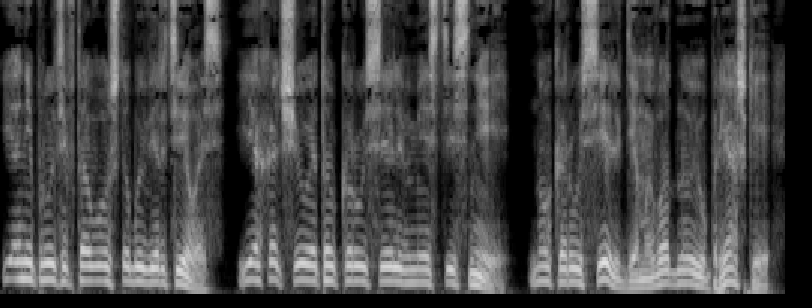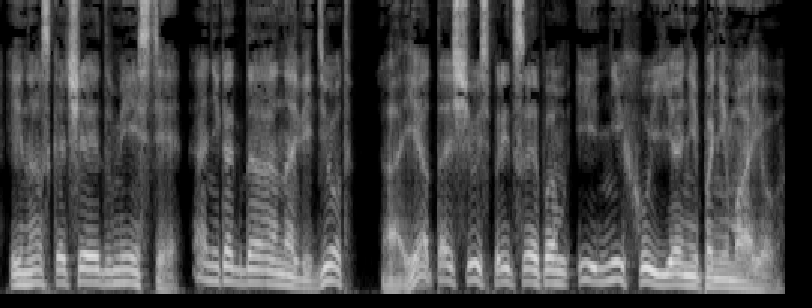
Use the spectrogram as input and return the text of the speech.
я не против того, чтобы вертелась. Я хочу эту карусель вместе с ней. Но карусель, где мы в одной упряжке, и нас качает вместе, а не когда она ведет, а я тащусь прицепом и нихуя не понимаю.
